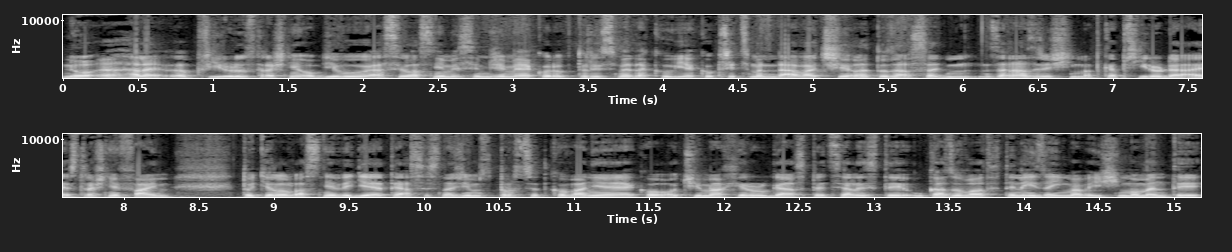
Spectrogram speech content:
No eh, hele, přírodu strašně obdivuju. Já si vlastně myslím, že my jako doktoři jsme takový jako přicmrdávači, ale to zásadní za nás řeší matka příroda a je strašně fajn to tělo vlastně vidět. Já se snažím zprostředkovaně jako očima chirurga, specialisty ukazovat ty nejzajímavější momenty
